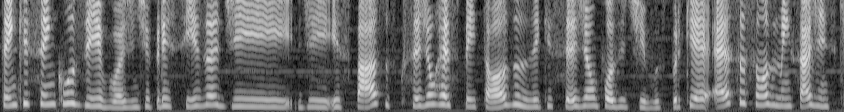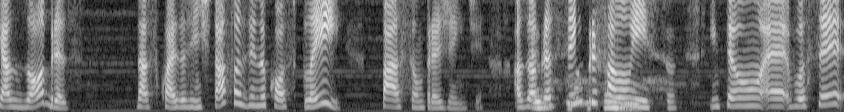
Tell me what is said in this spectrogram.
tem que ser inclusivo. A gente precisa de, de espaços que sejam respeitosos e que sejam positivos, porque essas são as mensagens que as obras das quais a gente está fazendo cosplay passam pra gente. As obras sempre falam isso. Então, é, você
